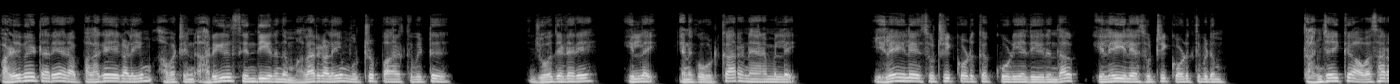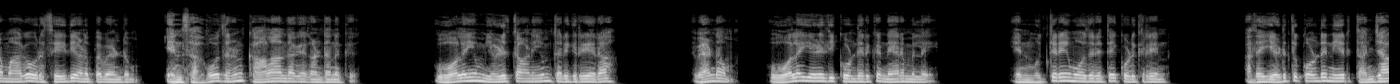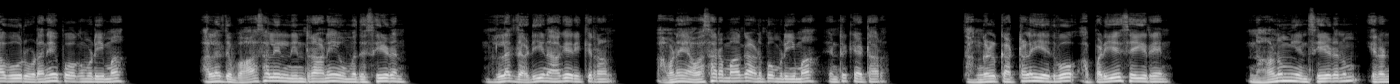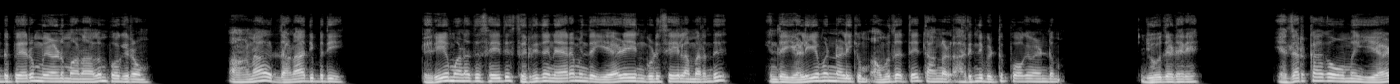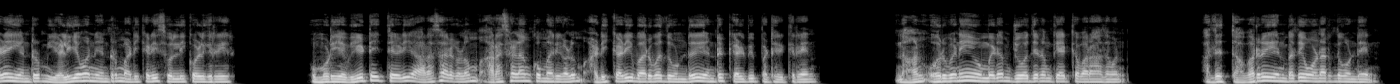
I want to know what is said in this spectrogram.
பழுவேட்டரையர் அப்பலகைகளையும் அவற்றின் அருகில் சிந்தியிருந்த மலர்களையும் உற்று பார்த்துவிட்டு ஜோதிடரே இல்லை எனக்கு உட்கார நேரமில்லை. இலையிலே சுற்றி கொடுக்கக்கூடியது இருந்தால் இலையிலே சுற்றி கொடுத்துவிடும். தஞ்சைக்கு அவசரமாக ஒரு செய்தி அனுப்ப வேண்டும். என் சகோதரன் காலாந்தக கண்டனுக்கு. ஓலையும் எழுத்தாணையும் தருகிறீரா? வேண்டாம் ஓலை எழுதி கொண்டிருக்க நேரமில்லை. என் முத்திரை மோதிரத்தை கொடுக்கிறேன். அதை எடுத்துக்கொண்டு நீர் தஞ்சாவூர் உடனே போக முடியுமா? அல்லது வாசலில் நின்றானே உமது சீடன்? நல்ல தடியனாக இருக்கிறான். அவனை அவசரமாக அனுப்ப முடியுமா? என்று கேட்டார். தங்கள் கட்டளை எதுவோ அப்படியே செய்கிறேன். நானும் என் சீடனும் இரண்டு பேரும் வேணுமானாலும் போகிறோம். ஆனால் தனாதிபதி பெரிய மனது செய்து சிறிது நேரம் இந்த ஏழையின் குடிசையில் அமர்ந்து இந்த எளியவன் அளிக்கும் அமுதத்தை தாங்கள் அறிந்துவிட்டு போக வேண்டும். ஜோதிடரே எதற்காக உம்மை ஏழை என்றும் எளியவன் என்றும் அடிக்கடி சொல்லிக் கொள்கிறீர்? உம்முடைய வீட்டைத் தேடி அரசர்களும் அரசளங்குமரிகளும் அடிக்கடி வருவது உண்டு என்று கேள்விப்பட்டிருக்கிறேன். நான் ஒருவனே உம்மிடம் ஜோதிடம் கேட்க வராதவன். அது தவறு என்பதை உணர்ந்து கொண்டேன்.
